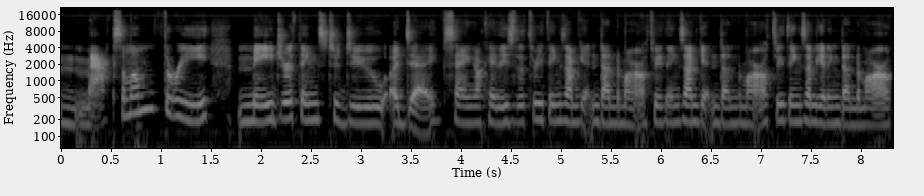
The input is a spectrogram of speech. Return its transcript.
maximum three major things to do a day. Saying, okay, these are the three things I'm getting done tomorrow, three things I'm getting done tomorrow, three things I'm getting done tomorrow,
